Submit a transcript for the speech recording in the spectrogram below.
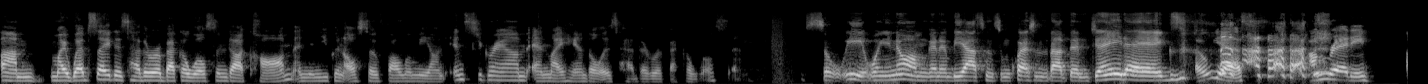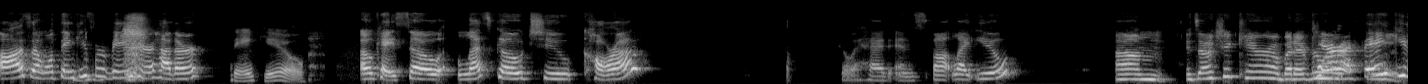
um, my website is heatherrebeccawilson.com. And then you can also follow me on Instagram. And my handle is Heather Rebecca Wilson. Sweet. Well, you know, I'm going to be asking some questions about them jade eggs. Oh, yes. I'm ready. Awesome. Well, thank you for being here, Heather. Thank you. Okay, so let's go to Cara. go ahead and spotlight you. Um, it's actually Kara, but everyone. Kara, thank you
